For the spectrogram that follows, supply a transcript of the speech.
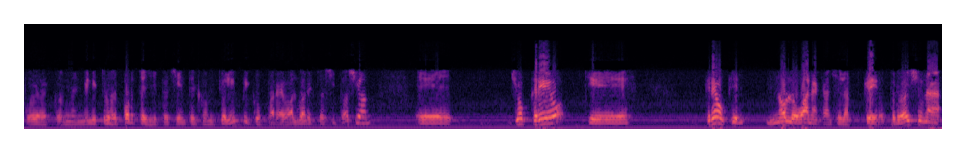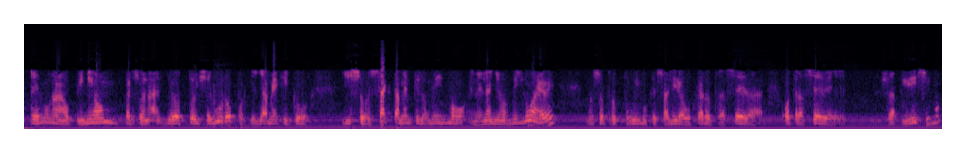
pues, con el ministro de Deportes y el presidente del Comité Olímpico para evaluar esta situación. Eh, yo creo que creo que no lo van a cancelar, creo, pero es una es una opinión personal. Yo estoy seguro porque ya México hizo exactamente lo mismo en el año 2009. Nosotros tuvimos que salir a buscar otra sede, otra sede rapidísimo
